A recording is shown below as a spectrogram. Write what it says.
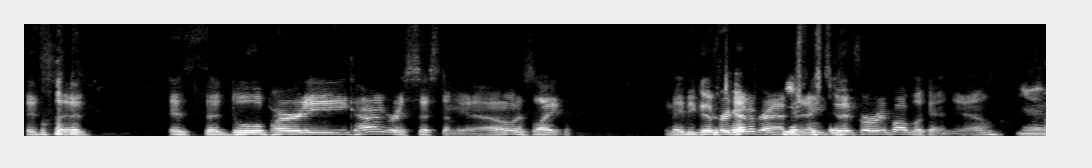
it's the it's the dual party Congress system. You know, it's like maybe good for a Democrat, but it ain't good for a Republican. You know. Yeah.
